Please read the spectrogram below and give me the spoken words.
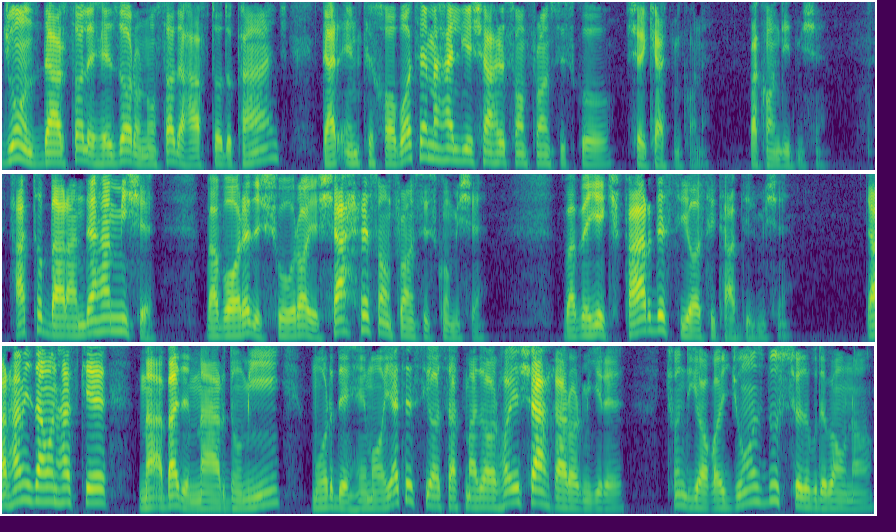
جونز در سال 1975 در انتخابات محلی شهر سان فرانسیسکو شرکت می‌کنه و کاندید میشه. حتی برنده هم میشه و وارد شورای شهر سان فرانسیسکو میشه و به یک فرد سیاسی تبدیل میشه. در همین زمان هست که معبد مردمی مورد حمایت سیاستمدارهای شهر قرار می‌گیره. چون دیگه آقای جونز دوست شده بوده با اونا.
